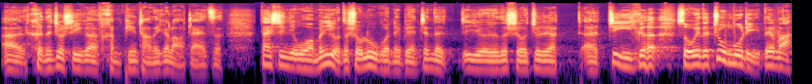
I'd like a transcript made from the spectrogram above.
呃，可能就是一个很平常的一个老宅子，但是你我们有的时候路过那边，真的有有的时候就是要呃进一个 所谓的注目礼，对吧？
